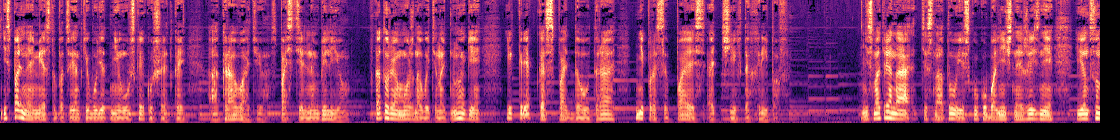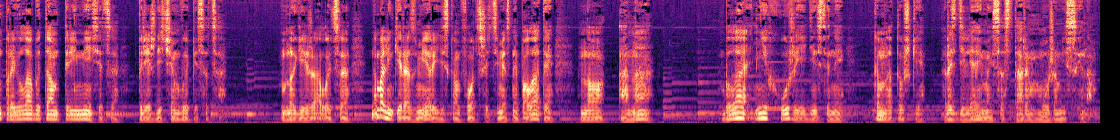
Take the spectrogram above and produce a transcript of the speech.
и спальное место пациентки будет не узкой кушеткой, а кроватью с постельным бельем, в которое можно вытянуть ноги и крепко спать до утра, не просыпаясь от чьих-то хрипов. Несмотря на тесноту и скуку больничной жизни, Йонсун провела бы там три месяца, прежде чем выписаться. Многие жалуются на маленький размер и дискомфорт шестиместной палаты, но она была не хуже единственной комнатушке, разделяемой со старым мужем и сыном.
